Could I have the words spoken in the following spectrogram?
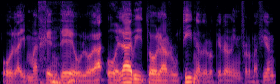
o la imagen de, o, o el hábito, o la rutina de lo que era la información,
